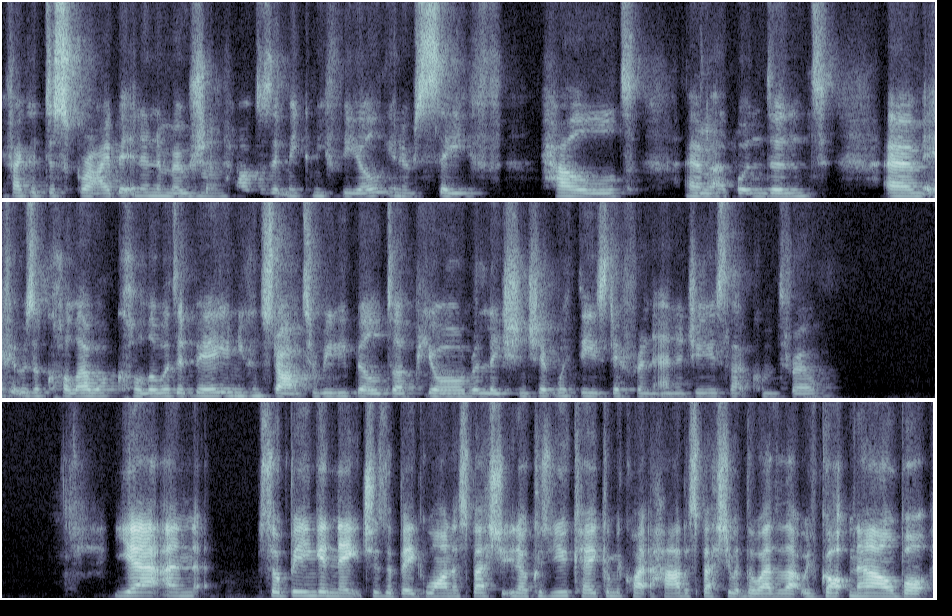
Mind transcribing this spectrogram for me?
if i could describe it in an emotion mm-hmm. how does it make me feel you know safe held um, yeah. abundant um, if it was a color what color would it be and you can start to really build up your mm. relationship with these different energies that come through yeah and so being in nature is a big one especially you know because uk can be quite hard especially with the weather that we've got now but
